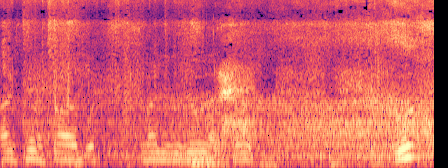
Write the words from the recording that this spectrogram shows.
I have thought what ready to do that first. Whoop.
